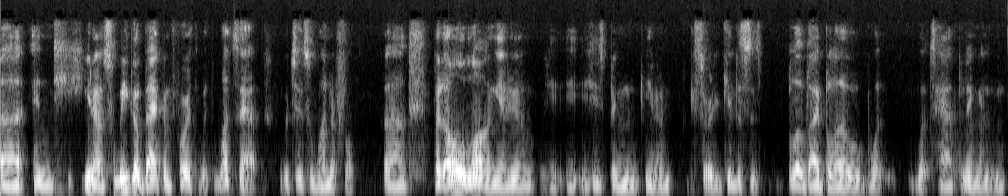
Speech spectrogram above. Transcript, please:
uh, and he, you know, so we go back and forth with WhatsApp, which is wonderful. Uh, but all along, you know, he, he- he's been, you know, sort of give us his blow by blow what what's happening and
